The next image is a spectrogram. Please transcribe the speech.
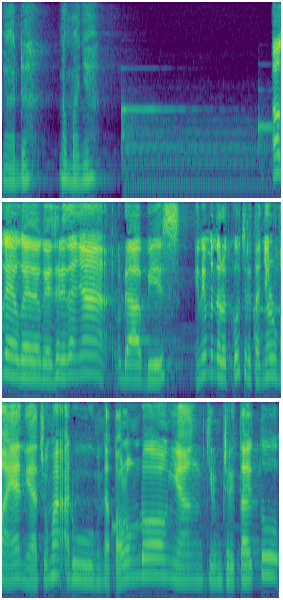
Gak ada namanya. Oke oke oke ceritanya udah habis. Ini menurutku ceritanya lumayan ya. Cuma aduh minta tolong dong yang kirim cerita itu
